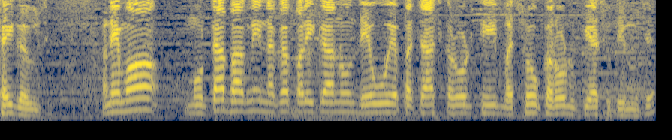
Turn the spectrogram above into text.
થઈ ગયું છે. અને એમાં મોટા ભાગની નગરપાલિકાનું દેવું એ પચાસ કરોડથી બસો કરોડ રૂપિયા સુધીનું છે.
